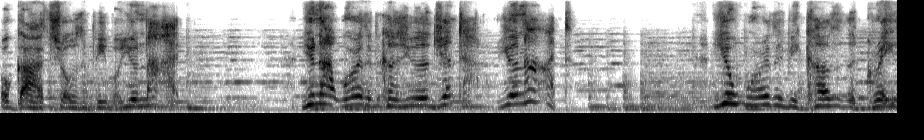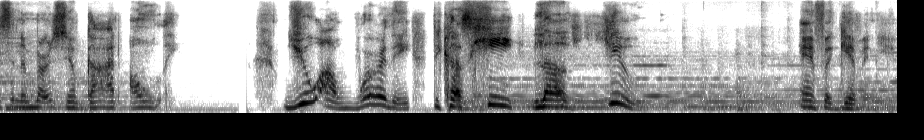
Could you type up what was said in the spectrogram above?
or God's chosen people. You're not. You're not worthy because you're a Gentile. You're not. You're worthy because of the grace and the mercy of God only. You are worthy because he loves you and forgiven you,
